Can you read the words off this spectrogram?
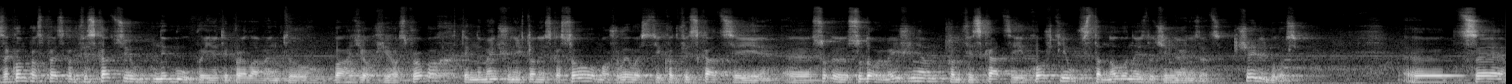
Закон про спецконфіскацію не був прийнятий парламенту в багатьох його спробах. Тим не менше, ніхто не скасовував можливості конфіскації е, е, судовим рішенням конфіскації коштів встановленої злочинної організації. Що і відбулося? Е, Це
